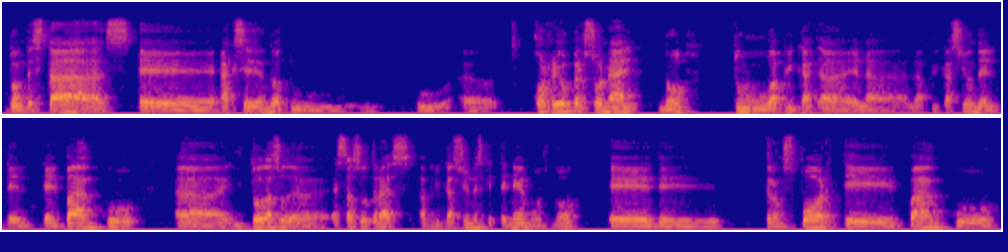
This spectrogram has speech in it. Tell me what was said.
donde estás eh, accediendo a tu, uh, correo personal, ¿no? Tu la, aplicación del, banco y todas estas otras aplicaciones que tenemos, ¿no? Eh, de transporte, banco,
